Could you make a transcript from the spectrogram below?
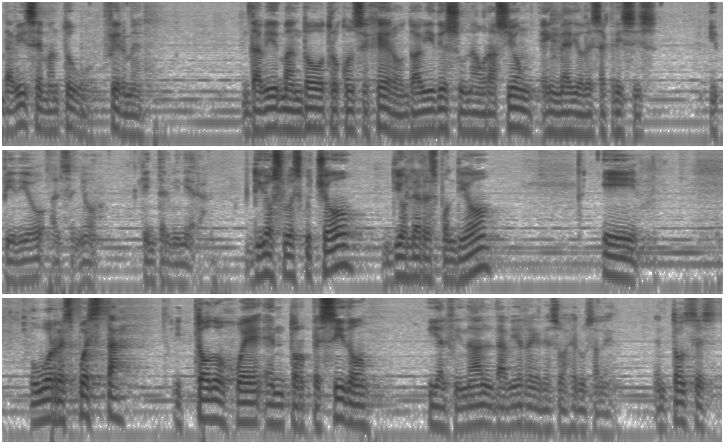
David se mantuvo firme. David mandó otro consejero, David hizo una oración en medio de esa crisis y pidió al Señor que interviniera. Dios lo escuchó, Dios le respondió y hubo respuesta y todo fue entorpecido y al final David regresó a Jerusalén. Entonces,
